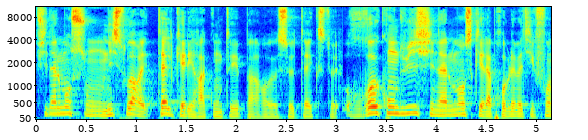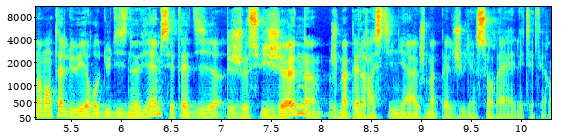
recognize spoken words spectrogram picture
Finalement, son histoire est telle qu'elle est racontée par euh, ce texte, reconduit finalement ce qui est la problématique fondamentale du héros du 19e, c'est-à-dire je suis jeune, je m'appelle Rastignac, je m'appelle Julien Sorel, etc.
